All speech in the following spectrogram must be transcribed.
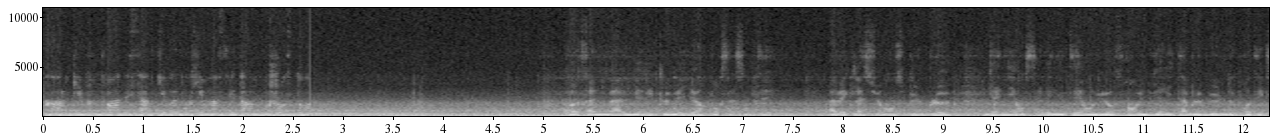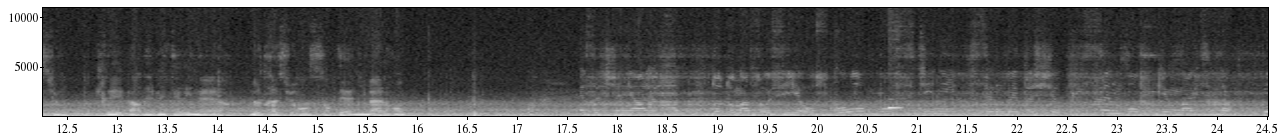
Харків. Два десятки вибухів на світанку 6 Votre animal mérite le meilleur pour sa santé. Avec l'assurance Bulle Bleue, gagnez en sérénité en lui offrant une véritable bulle de protection. Créée par des vétérinaires, notre assurance santé animale rend Зачиняли. Тут у нас ось є осколок був в стіні, син витащив, син був в кімнаті. Да. Ну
